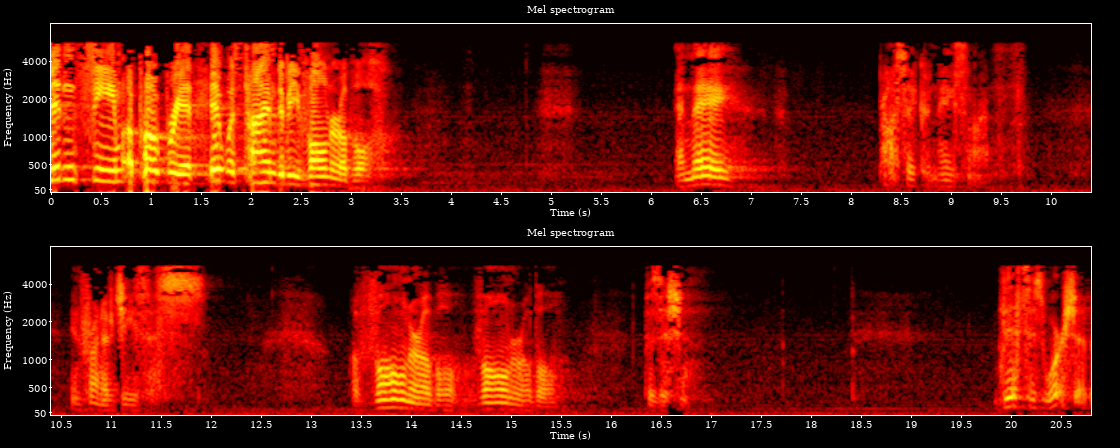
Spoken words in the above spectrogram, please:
didn't seem appropriate. It was time to be vulnerable. And they prosekunesan in front of Jesus. A vulnerable, vulnerable position. This is worship.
